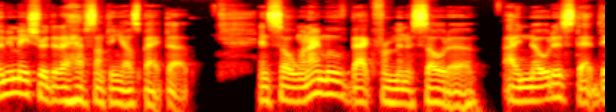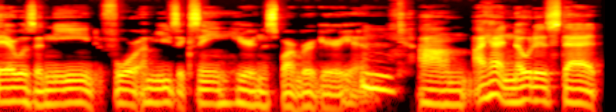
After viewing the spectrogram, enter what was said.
Let me make sure that I have something else backed up. And so when I moved back from Minnesota, I noticed that there was a need for a music scene here in the Spartanburg area Mhm. um, I had noticed that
